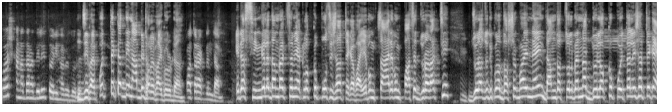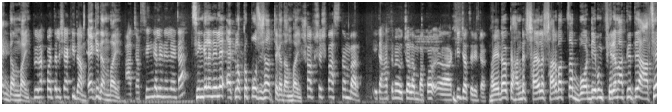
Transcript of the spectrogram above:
বয়স খানা দানা দিলেই তৈরি হবে গরু। জি ভাই প্রত্যেকটা দিন আপডেট হবে ভাই গরুটা। কত রাখবেন দাম? এটা সিঙ্গেলের দাম রাখছি আমি এক লক্ষ পঁচিশ হাজার টাকা ভাই এবং চার এবং পাঁচের জোড়া রাখছি। জোড়া যদি কোনো দর্শক ভাই নেই দাম দর চলবেন না দুই লক্ষ পঁয়তাল্লিশ হাজার টাকা একদম ভাই। দুই লক্ষ পঁয়তাল্লিশ একই দাম? একই দাম ভাই। আচ্ছা সিঙ্গেলে নিলে এটা? সিঙ্গেলে নিলে এক লক্ষ পঁচিশ হাজার টাকা দাম ভাই। সবশেষ পাঁচ নাম্বার। এটা হাতে পায়ে উচ্চ লম্বা। কি জাতের এটা? ভাই এটা একটা হান্ড্রেড সায়ালের সার বাচ্চা বডি এবং ফ্রেম আকৃতি আছে।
